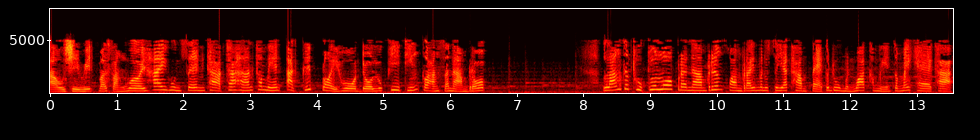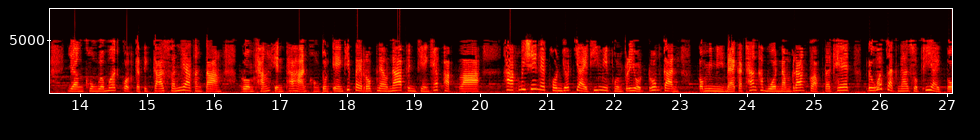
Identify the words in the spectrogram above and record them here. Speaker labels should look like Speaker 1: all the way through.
Speaker 1: เอาชีวิตมาสังเวยให้ฮุนเซนค่ะทหารเขมรอัดคลิปปล่อยโฮโดนลูกพี่ทิ้งกลางสนามรบ หลังจากถูกทั่วโลกประนามเรื่องความไร้มนุษยธรรม แต่ก็ดูเหมือนว่าเขมรจะไม่แคร์ค่ะ ยังคงละเมิดกฎกติกาสัญญาต่างๆ รวมทั้งเห็นทหารของตนเองที่ไปรบแนวหน้าเป็นเพียงแค่ผักปลา หากไม่ใช่ในพลยศใหญ่ที่มีผลประโยชน์ร่วมกัน ก็ไม่มีแม้กระทั่งขบวนนำร่างกลับประเทศ หรือว่าจัดงานศพที่ใหญ่โต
